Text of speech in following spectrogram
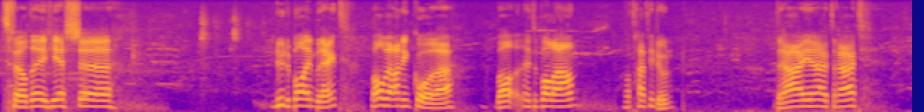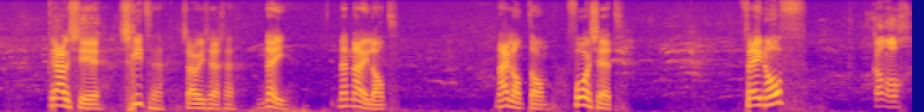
Terwijl DVS eh, nu de bal inbrengt. Bal bij Anincora. Bal, neemt de bal aan. Wat gaat hij doen? Draaien uiteraard. Kruisheer. Schieten, zou je zeggen. Nee. Naar Nijland. Nijland dan. Voorzet. Veenhof. Kan nog.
